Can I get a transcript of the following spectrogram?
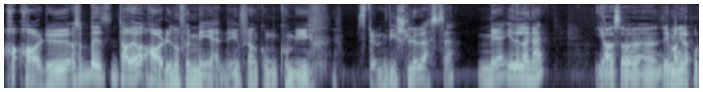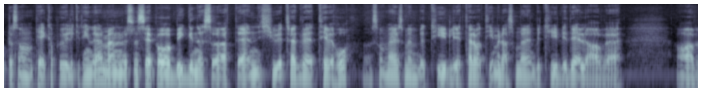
Har du altså ta det, har du noen formening Frank, om hvor mye strøm vi sløser med i det landet her? Ja, altså, Det er mange rapporter som peker på ulike ting der, men hvis vi ser på byggene, så er det en 2030 TWh, som er liksom en betydelig terawattime, som er en betydelig del av, av, eh, av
